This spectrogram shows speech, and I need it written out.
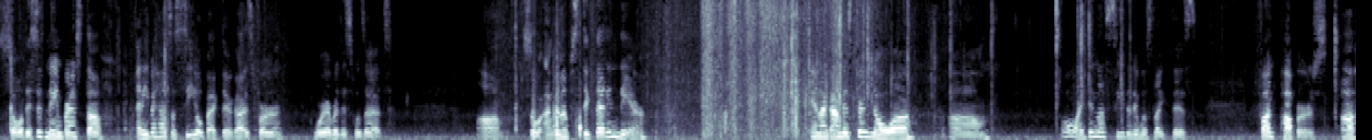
So this is name brand stuff. And even has a seal back there, guys, for wherever this was at. Um, so I'm going to stick that in there. And I got Mr. Noah. Um, oh, I did not see that it was like this. Fun poppers. Oh,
